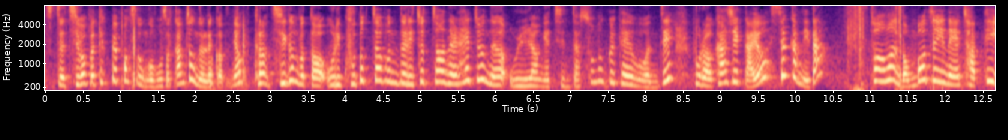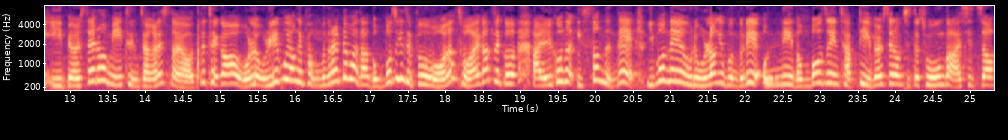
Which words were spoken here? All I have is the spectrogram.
진짜 집 앞에 택배 박스 온 거 보고서 깜짝 놀랐거든요. 그럼 지금부터 우리 구독자분들이 추천을 해주는 올영의 진짜 숨은 꿀템은 뭔지 보러 가실까요? 시작합니다. 처음은 넘버즈인의 잡티 이별 세럼이 등장을 했어요. 근데 제가 원래 올리브영에 방문을 할 때마다 넘버즈인 제품을 워낙 좋아해가지고 알고는 있었는데 이번에 우리 올랑이 분들이 언니 넘버즈인 잡티 이별 세럼 진짜 좋은 거 아시죠?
